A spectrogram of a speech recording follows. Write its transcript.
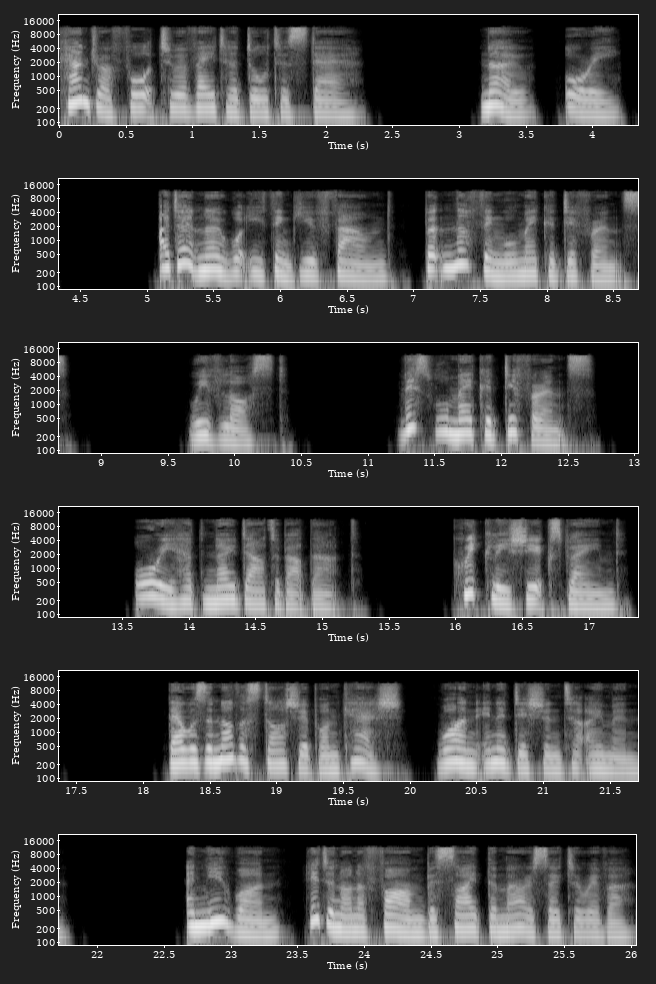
Kandra fought to evade her daughter's stare. No, Ori. I don't know what you think you've found, but nothing will make a difference. We've lost. This will make a difference. Ori had no doubt about that. Quickly she explained. There was another starship on Kesh, one in addition to Omen. A new one, hidden on a farm beside the Marasota River.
